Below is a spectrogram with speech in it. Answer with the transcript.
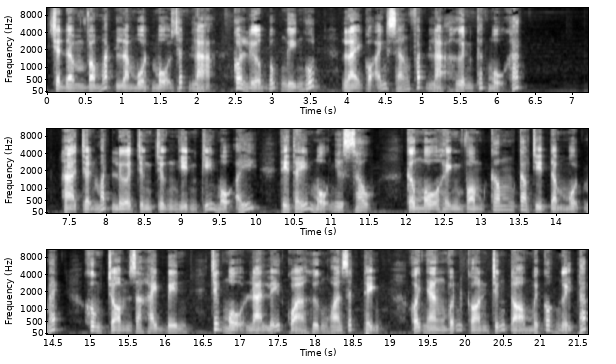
Trẻ đầm vào mắt là một mộ rất lạ, có lửa bốc nghi ngút, lại có ánh sáng phát lạ hơn các mộ khác. Hạ trợn mắt lừa chừng chừng nhìn kỹ mộ ấy, thì thấy mộ như sau. Cầm mộ hình vòm cong cao chỉ tầm một mét, khung tròm ra hai bên. Trước mộ là lễ quả hương hoa rất thịnh, khói nhang vẫn còn chứng tỏ mới có người thấp.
